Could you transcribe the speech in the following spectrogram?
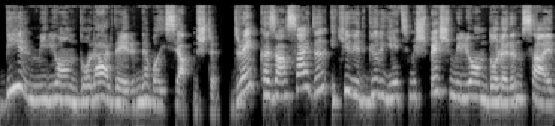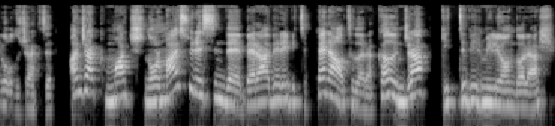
1 milyon dolar değerinde bahis yapmıştı. Drake kazansaydı 2,75 milyon doların sahibi olacaktı. Ancak maç normal süresinde berabere bitip penaltılara kalınca gitti 1 milyon dolar.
